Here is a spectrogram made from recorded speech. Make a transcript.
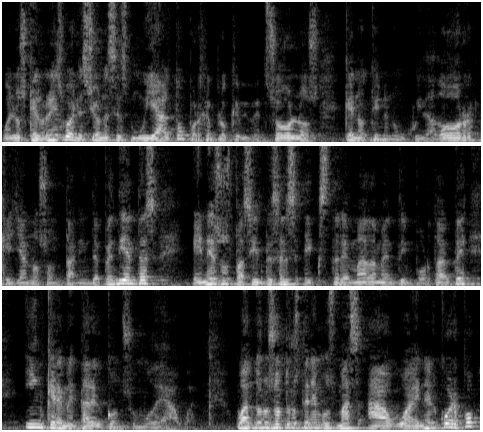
o en los que el riesgo de lesiones es muy alto, por ejemplo, que viven solos, que no tienen un cuidador, que ya no son tan independientes, en esos pacientes es extremadamente importante incrementar el consumo de agua. Cuando nosotros tenemos más agua en el cuerpo,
